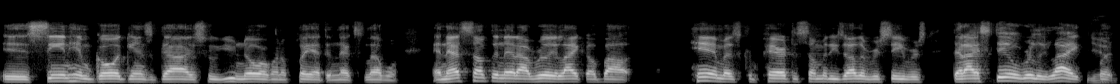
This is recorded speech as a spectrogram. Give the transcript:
is seeing him go against guys who you know are going to play at the next level. And that's something that I really like about him as compared to some of these other receivers that I still really like. Yeah. But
